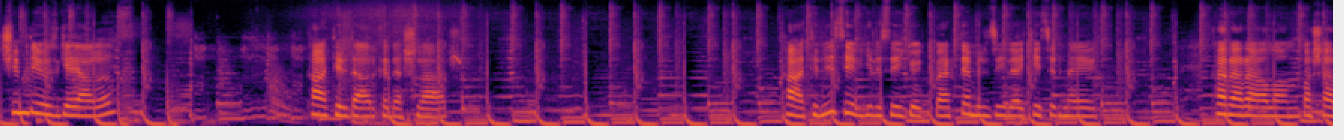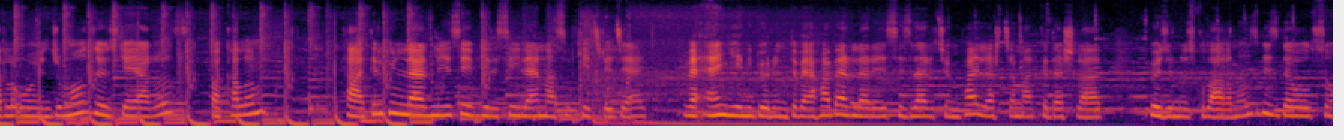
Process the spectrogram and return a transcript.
Şimdi Özge Yağız tatilde arkadaşlar. Tatili sevgilisi Gökberk Demirci ile geçirmeyi kararı alan başarılı oyuncumuz Özge Yağız bakalım tatil günlerini sevgilisiyle nasıl geçirecek ve en yeni görüntü ve haberleri sizler için paylaşacağım arkadaşlar. Gözünüz kulağınız bizde olsun.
